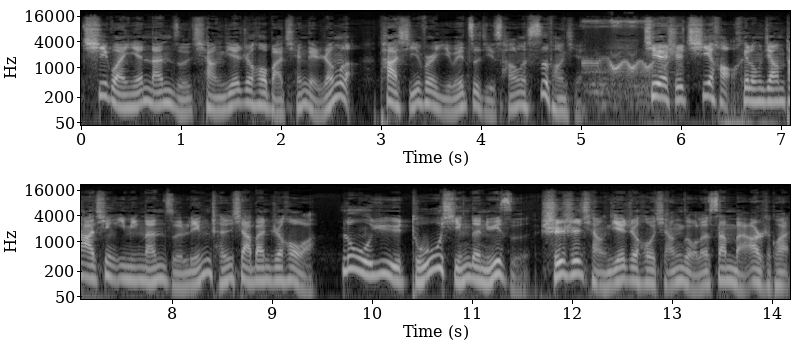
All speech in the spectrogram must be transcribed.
妻管严男子抢劫之后把钱给扔了。怕媳妇儿以为自己藏了私房钱。七月十七号，黑龙江大庆一名男子凌晨下班之后啊，路遇独行的女子，实施抢劫之后抢走了三百二十块，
